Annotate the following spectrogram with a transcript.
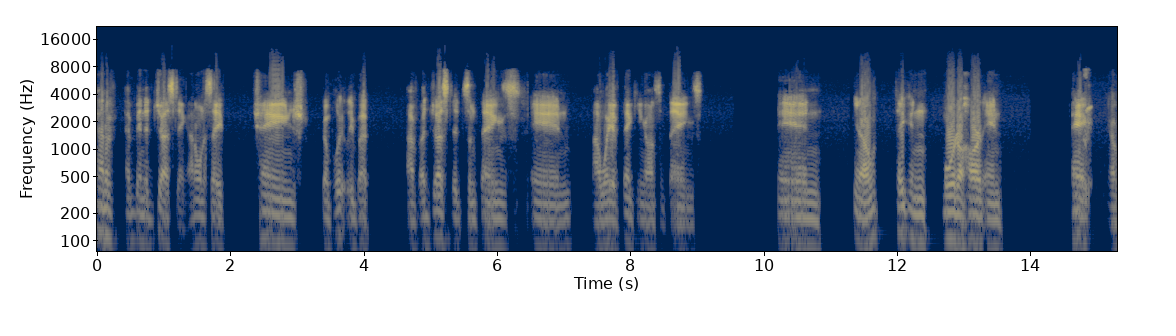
kind of have been adjusting. I don't want to say changed completely, but I've adjusted some things in my way of thinking on some things, and you know taking more to heart and you know,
